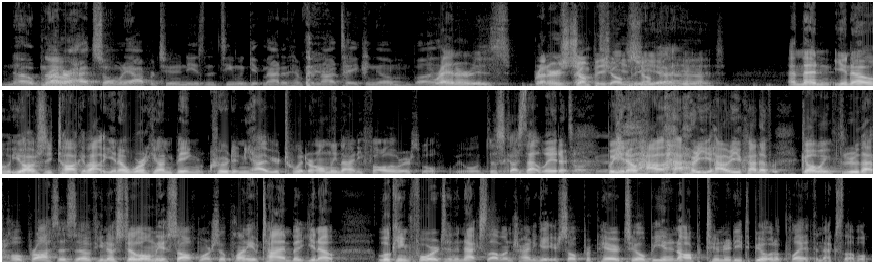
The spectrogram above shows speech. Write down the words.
No, Brenner No? had so many opportunities, and the team would get mad at him for not taking them. But Brenner is Brenner's jumpy. He's jumpy. jumpy. Yeah, he is. And then you know, you obviously talk about you know working on being recruited, and you have your Twitter. Only 90 followers. We'll we'll discuss that later. It's all good. But you know how how are you how are you kind of going through that whole process of you know still only a sophomore, so plenty of time, but you know looking forward to the next level and trying to get yourself prepared so you'll be in an opportunity to be able to play at the next level.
